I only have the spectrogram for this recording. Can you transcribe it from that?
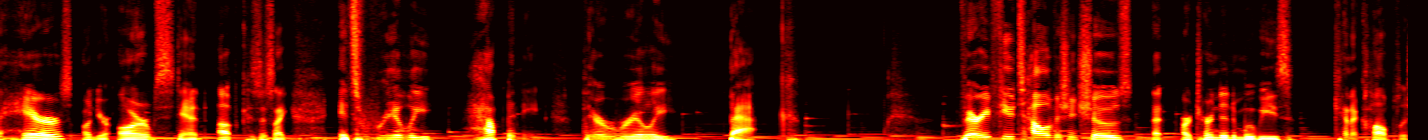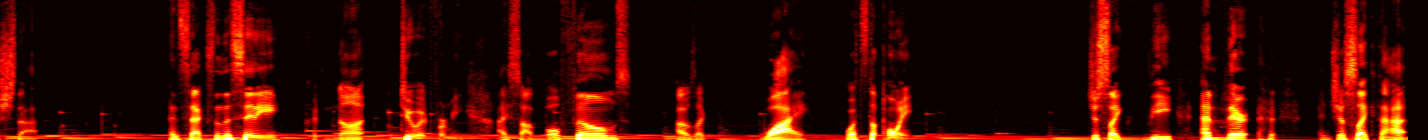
the hairs on your arms stand up because it's like, it's really happening. They're really back. Very few television shows that are turned into movies can accomplish that. And Sex in the City could not do it for me. I saw both films. I was like, why? What's the point? Just like the and there and just like that.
